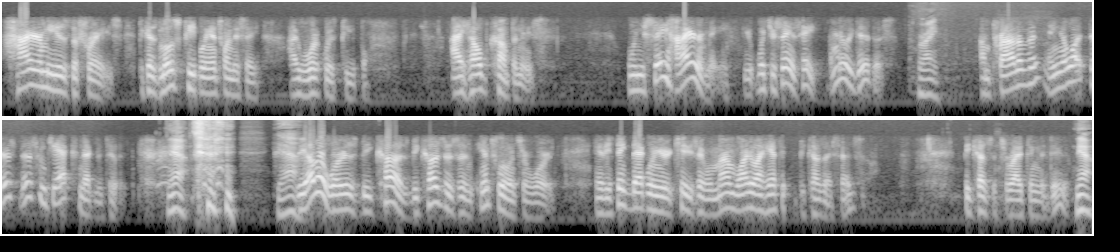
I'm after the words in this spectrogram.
Hire me is the phrase because most people, Antoine, they say, I work with people, I help companies. When you say hire me, what you're saying is, hey, I'm really good at this. Right. I'm proud of it, and you know what? There's there's some jack connected to it. Yeah. yeah. The other word is because. Because is an influencer word. And if you think back when you were a kid, you say, "Well, mom, why do I have to?" Because I said so. Because it's the right thing to do. Yeah.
